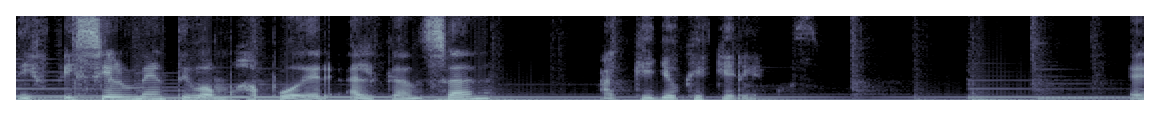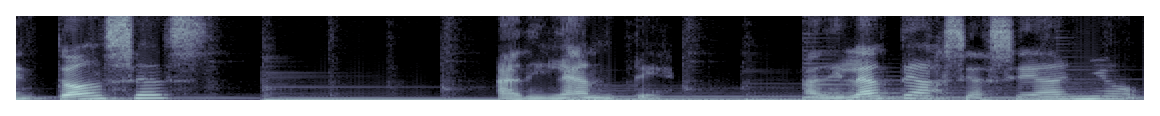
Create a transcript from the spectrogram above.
difícilmente vamos a poder alcanzar aquello que queremos. Entonces, adelante, adelante hacia ese año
